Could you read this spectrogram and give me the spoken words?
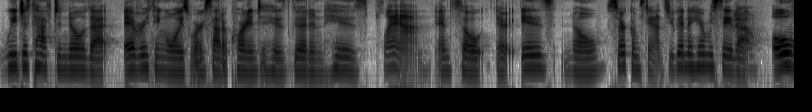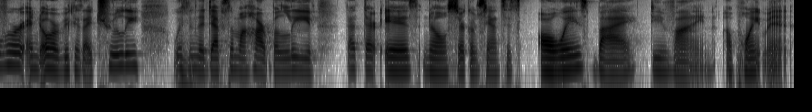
we just have to know that everything always works out according to his good and his plan. And so there is no circumstance. You're going to hear me say that over and over because I truly, within mm. the depths of my heart, believe that there is no circumstance. It's always by divine appointment.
